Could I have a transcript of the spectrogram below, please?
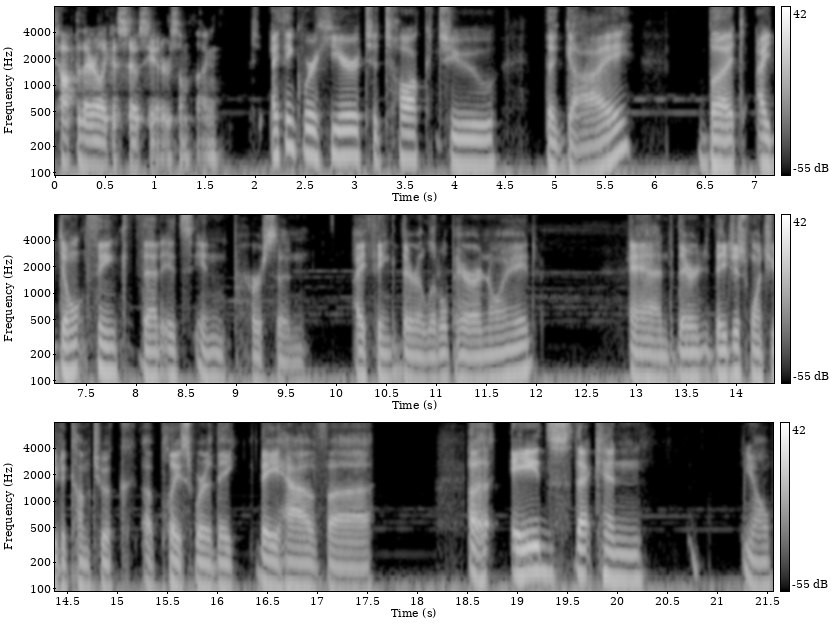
talk to their like associate or something? I think we're here to talk to the guy, but I don't think that it's in person. I think they're a little paranoid, and they're they just want you to come to a, a place where they they have uh, uh, aides that can, you know,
